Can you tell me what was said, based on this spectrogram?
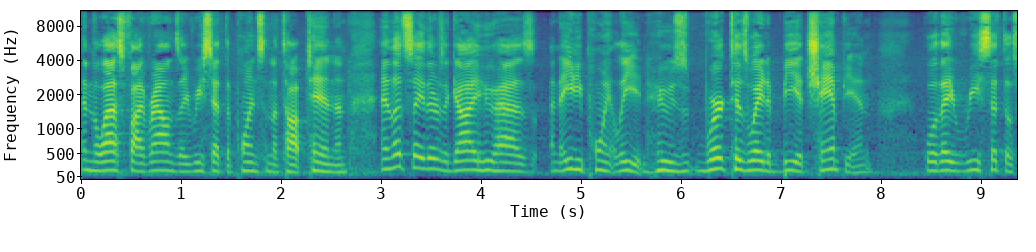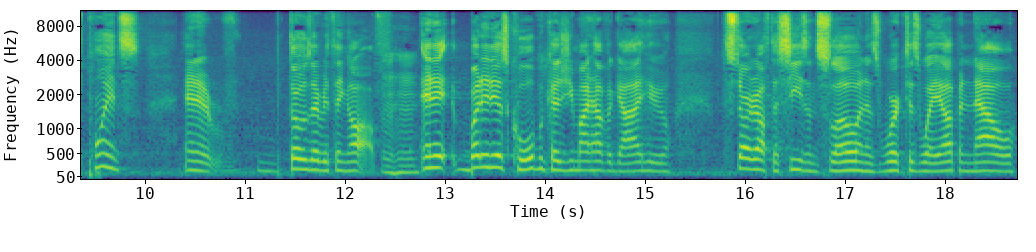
In the last five rounds, they reset the points in the top 10. And, and let's say there's a guy who has an 80 point lead who's worked his way to be a champion. Well, they reset those points and it throws everything off. Mm-hmm. And it, but it is cool because you might have a guy who started off the season slow and has worked his way up and now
